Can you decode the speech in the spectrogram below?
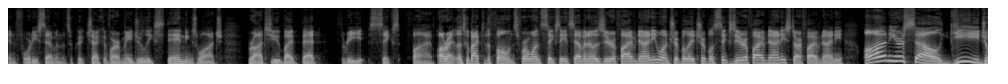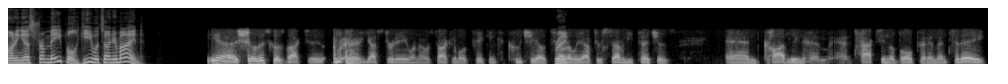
and 47. That's a quick check of our Major League Standings watch brought to you by Bet 365. All right, let's go back to the phones 416 870 0590 1 0590 star 590 on your cell. Guy joining us from Maple. Guy, what's on your mind? Yeah, sure. This goes back to yesterday when I was talking about taking Kikuchi out too right. early after 70 pitches and coddling him and taxing the bullpen. And then today,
